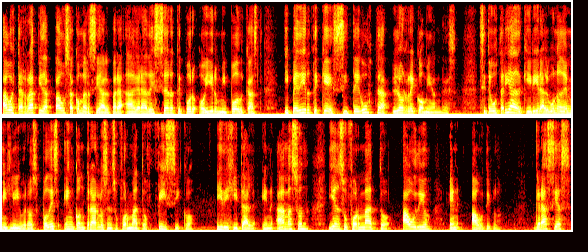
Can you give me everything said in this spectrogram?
Hago esta rápida pausa comercial para agradecerte por oír mi podcast y pedirte que si te gusta lo recomiendes. Si te gustaría adquirir alguno de mis libros, podés encontrarlos en su formato físico y digital en Amazon y en su formato audio en Audible. Gracias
